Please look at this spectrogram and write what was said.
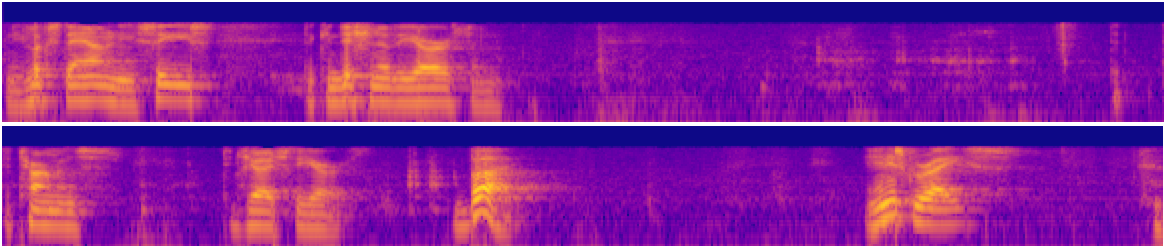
and He looks down and He sees the condition of the earth and determines to judge the earth. But, in His grace,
